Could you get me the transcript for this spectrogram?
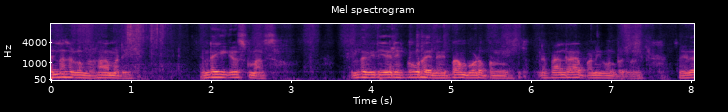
என்ன சொல்லுங்க காமெடி இன்றைக்கு கிறிஸ்மஸ் இந்த வீடியோ நீ போட இல்லை இப்போ போட பண்ணி இப்போ பண்ணி கொண்டிருக்கேன். ஸோ இதை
